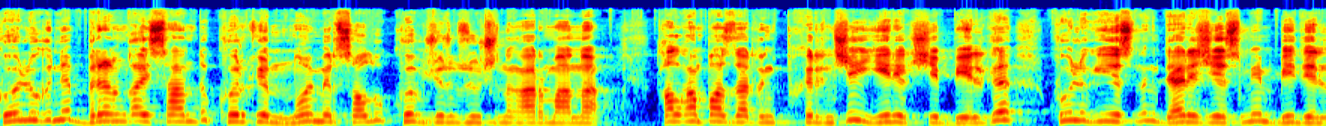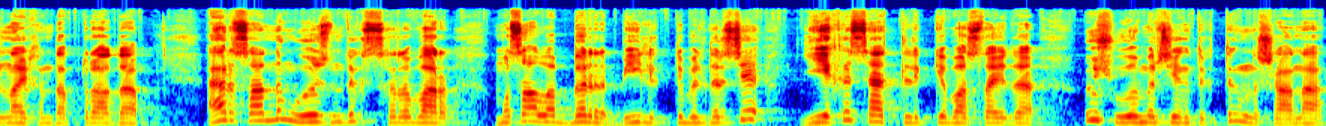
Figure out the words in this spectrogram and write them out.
көлігіне бірыңғай санды көркем номер салу көп жүргізушінің арманы. Талғампаздардың пікірінше ерекше белгі көлік иесінің дәрежесі мен беделін айқындап тұрады. Әр санның өзіндік сыры бар. Мысалы бір билікті білдірсе екі сәттілікке бастайды. Үш өміршеңдіктің нышаны.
